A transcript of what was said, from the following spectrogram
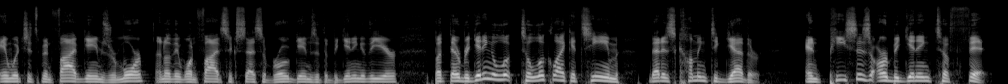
in which it's been five games or more. I know they won five successive road games at the beginning of the year, but they're beginning to look to look like a team that is coming together and pieces are beginning to fit.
